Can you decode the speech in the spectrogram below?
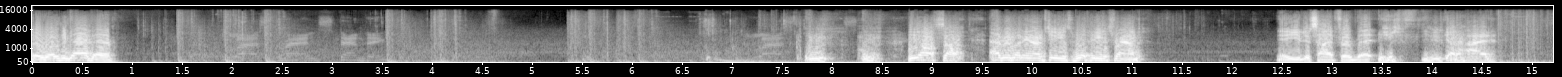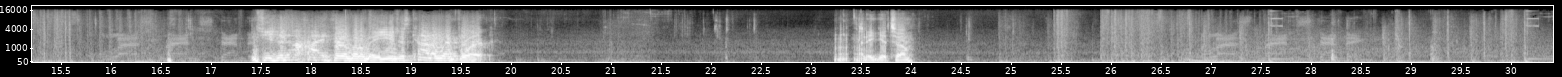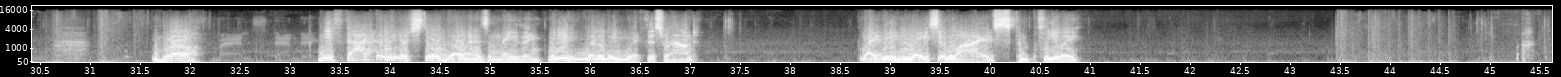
there was a guy there. Standing. Last We all suck. Everybody on our team is whipping this round. Yeah, you just hide for a bit. You just, you just gotta hide. You did not hide for a little bit. You just kind of went for it. Hmm, I didn't get to him. Last man standing. Bro, the fact that we are still going is amazing. We've literally whipped this round. Like, we've wasted lives completely.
